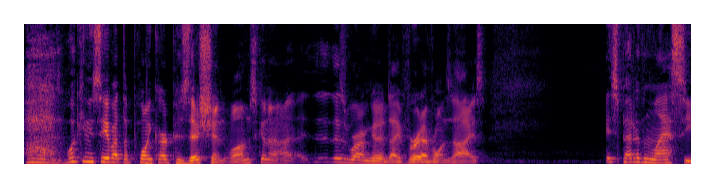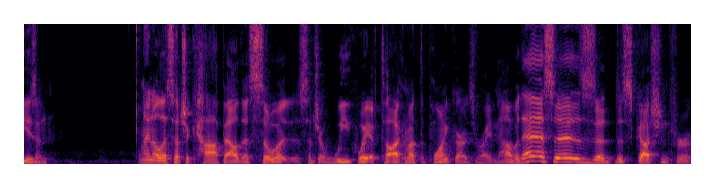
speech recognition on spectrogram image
what can you say about the point guard position? Well, I'm just gonna. Uh, this is where I'm gonna divert everyone's eyes. It's better than last season. I know that's such a cop out. That's so uh, such a weak way of talking about the point guards right now. But that is a discussion for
